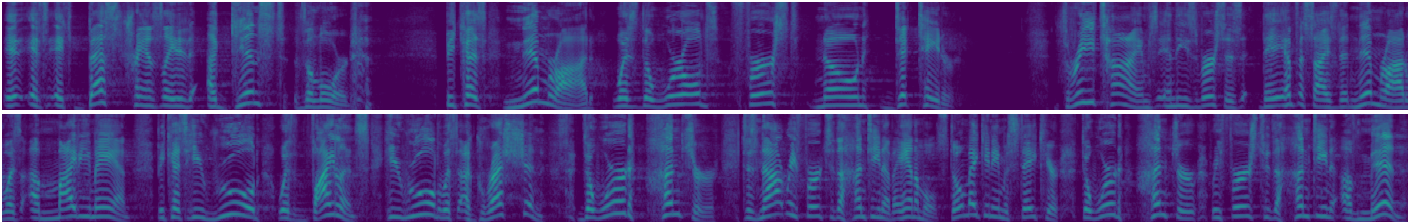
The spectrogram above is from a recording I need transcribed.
It, it's, it's best translated against the Lord because Nimrod was the world's first known dictator. Three times in these verses, they emphasize that Nimrod was a mighty man because he ruled with violence, he ruled with aggression. The word hunter does not refer to the hunting of animals. Don't make any mistake here. The word hunter refers to the hunting of men.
